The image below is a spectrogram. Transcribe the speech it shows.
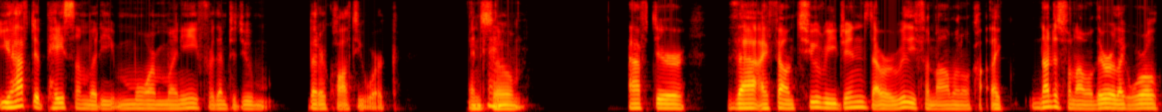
You have to pay somebody more money for them to do better quality work, and Okay. so after that, I found two regions that were really phenomenal. Like not just phenomenal, they were like world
